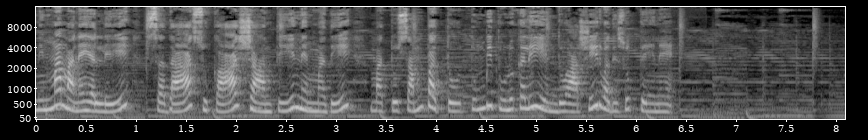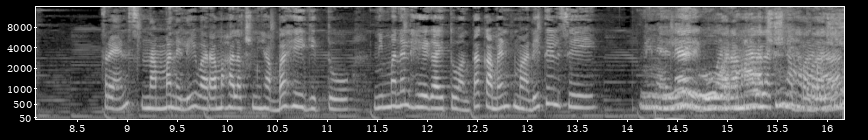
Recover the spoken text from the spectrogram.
ನಿಮ್ಮ ಮನೆಯಲ್ಲಿ ಸದಾ ಸುಖ, ಶಾಂತಿ, ನೆಮ್ಮದಿ ಮತ್ತು ಸಂಪತ್ತು ತುಂಬಿ ತುಳುಕಲಿ ಎಂದು ಆಶೀರ್ವದಿಸುತ್ತೇನೆ. ಫ್ರೆಂಡ್ಸ್ ನಮ್ಮನೇಲಿ ವರಮಹಾಲಕ್ಷ್ಮಿ ಹಬ್ಬ ಹೇಗಿತ್ತು? ನಿಮ್ಮನೇಲಿ ಹೇಗಾಯ್ತು ಅಂತ ಕಮೆಂಟ್ ಮಾಡಿ ತಿಳಿಸಿ. ನಿಮ್ಮೆಲ್ಲರಿಗೂ ವರಮಹಾಲಕ್ಷ್ಮಿ ಹಬ್ಬದ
